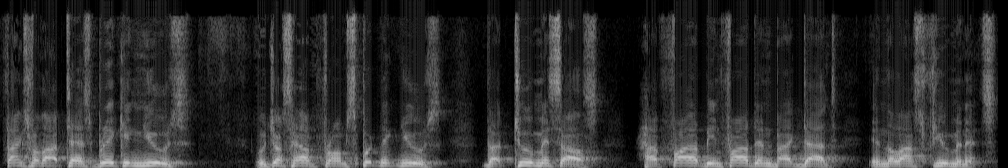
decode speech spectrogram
Thanks for that Tess. Breaking news. We've just heard from Sputnik News that two missiles have fired, been fired in Baghdad in the last few minutes,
